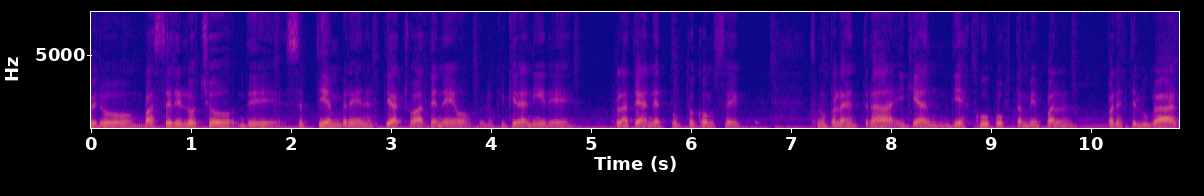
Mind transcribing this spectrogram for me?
pero va a ser el 8 de septiembre en el Teatro Ateneo. Los que quieran ir, eh, plateanet.com se, se compra la entrada y quedan 10 cupos también para, para este lugar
